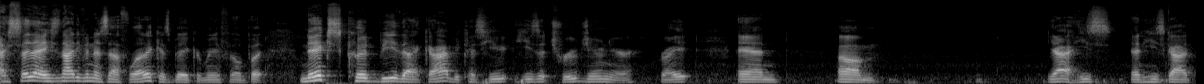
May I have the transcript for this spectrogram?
I say that he's not even as athletic as Baker Mayfield, but Nix could be that guy because he he's a true junior, right? And, um, yeah, he's and he's got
